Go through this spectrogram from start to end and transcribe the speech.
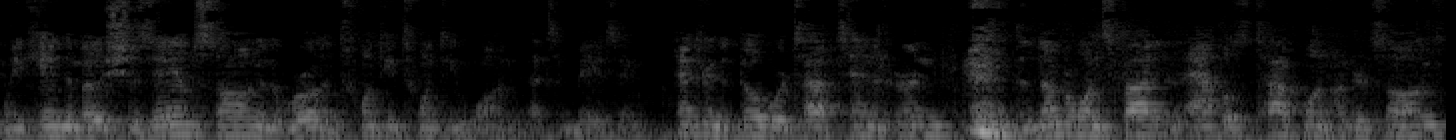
and became the most Shazam song in the world in 2021. That's amazing. Entering the Billboard Top 10 and earned the number one spot in Apple's Top 100 songs.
